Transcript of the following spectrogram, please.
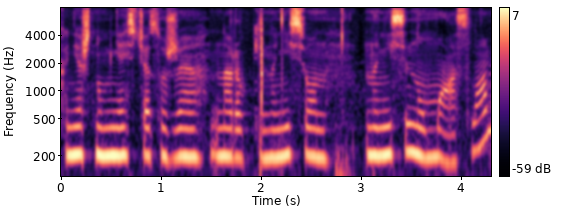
Конечно, у меня сейчас уже на руки нанесен, нанесено масло.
